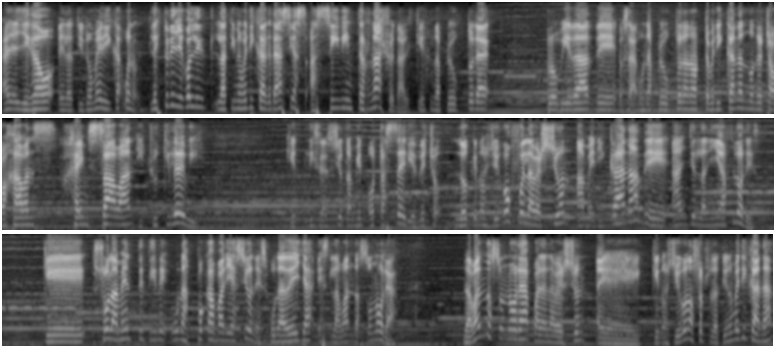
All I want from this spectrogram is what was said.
haya llegado en Latinoamérica. Bueno, la historia llegó a Latinoamérica gracias a CIV International, que es una productora propiedad de, o sea, una productora norteamericana en donde trabajaban James Saban y Chucky Levy. Que licenció también otras series. De hecho, lo que nos llegó fue la versión americana de Ángel la Niña Flores, que solamente tiene unas pocas variaciones. Una de ellas es la banda sonora. La banda sonora para la versión eh, que nos llegó a nosotros latinoamericana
